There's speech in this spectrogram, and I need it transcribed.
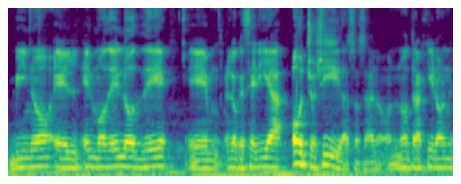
vino el, modelo de eh, lo que sería 8 GB, o sea, no, no, trajeron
